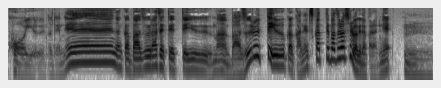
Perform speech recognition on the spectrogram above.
こういうのでねなんかバズらせてっていうまあバズるっていうか金使ってバズらせてるわけだからね。うん。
